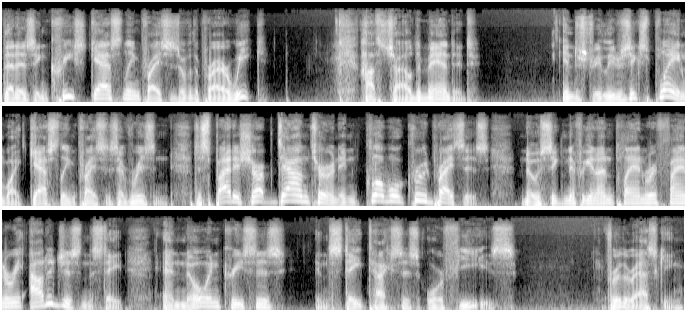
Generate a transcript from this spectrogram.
that has increased gasoline prices over the prior week. Hochschild demanded industry leaders explain why gasoline prices have risen despite a sharp downturn in global crude prices, no significant unplanned refinery outages in the state, and no increases in state taxes or fees. further asking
